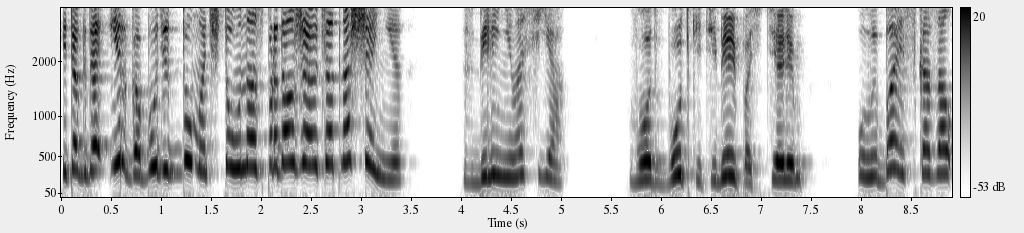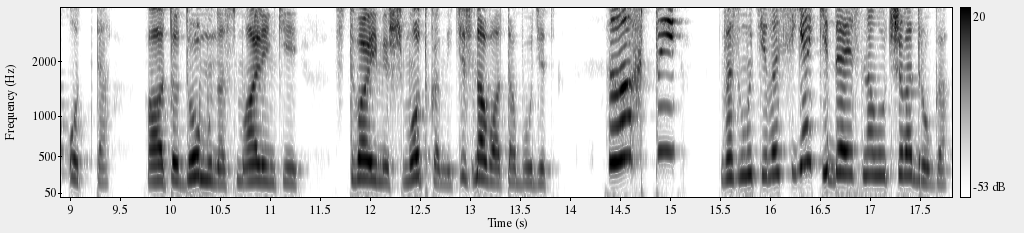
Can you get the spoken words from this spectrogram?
и тогда Ирга будет думать, что у нас продолжаются отношения. Взбеленилась я. Вот в будке тебе и постелим, улыбаясь, сказал Отто. А то дом у нас маленький, с твоими шмотками тесновато будет. Ах ты! Возмутилась я, кидаясь на лучшего друга.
